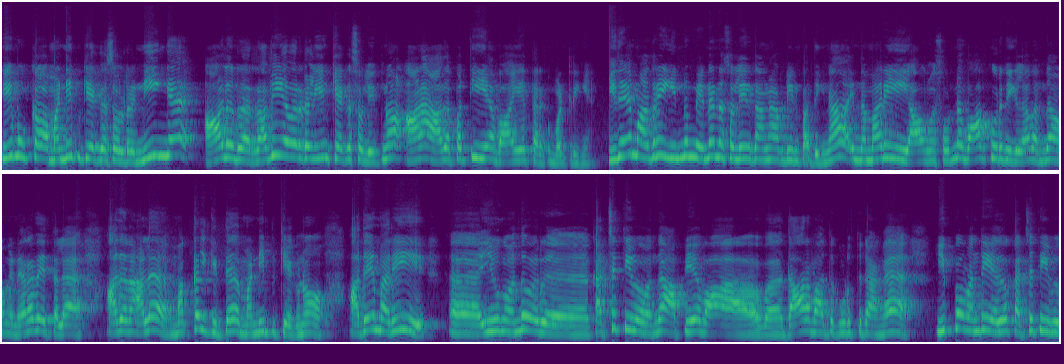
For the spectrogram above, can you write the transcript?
திமுக மன்னிப்பு கேட்க சொல்கிற நீங்கள் ஆளுநர் ரவி அவர்களையும் கேட்க சொல்லியிருக்கணும். ஆனால் அதை பற்றி ஏன் வாயை திறக்க மாட்டீங்க இதே மாதிரி இன்னும் என்னென்ன சொல்லியிருக்காங்க அப்படின்னு பார்த்தீங்கன்னா இந்த மாதிரி அவங்க சொன்ன வாக்குறுதிகளை வந்து அவங்க நிறைவேற்றலை அதனால் மக்கள்கிட்ட மன்னிப்பு கேட்கணும். அதே மாதிரி இவங்க வந்து ஒரு கச்சத்தீவை வந்து அப்பயே வா வ- தாரவாத்து கொடுத்துட்டாங்க. இப்போ வந்து ஏதோ கச்சத்தீவு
